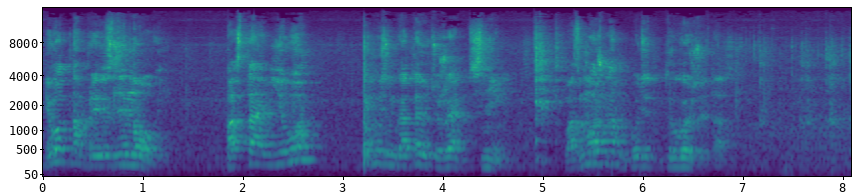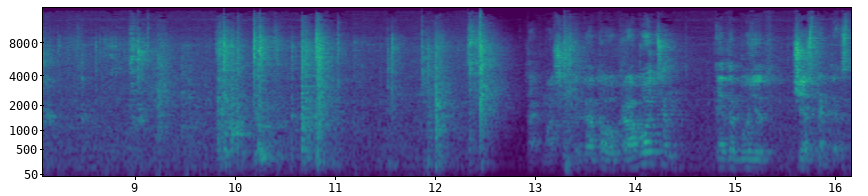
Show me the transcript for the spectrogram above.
И вот нам привезли новый. Поставим его и будем готовить уже с ним. Возможно, будет другой результат. Так, машинка готова к работе это будет честный тест.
